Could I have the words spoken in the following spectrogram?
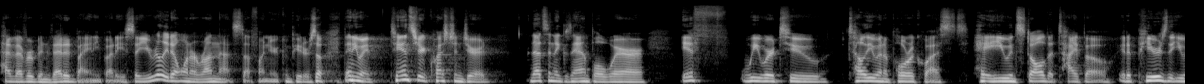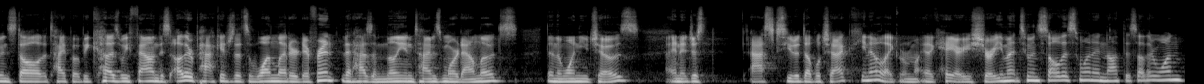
have ever been vetted by anybody. So you really don't want to run that stuff on your computer. So anyway, to answer your question, Jared, that's an example where if we were to tell you in a pull request, hey, you installed a typo. It appears that you installed a typo because we found this other package that's one letter different that has a million times more downloads than the one you chose. And it just asks you to double check, you know, like, like, hey, are you sure you meant to install this one and not this other one?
